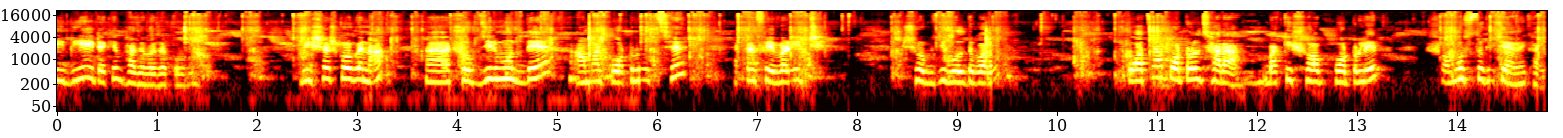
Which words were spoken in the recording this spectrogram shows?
এই দিয়ে এটাকে ভাজা ভাজা করব। বিশ্বাস করবে না সবজির মধ্যে আমার পটল হচ্ছে একটা ফেভারিট সবজি বলতে পারো। পচা পটল ছাড়া বাকি সব পটলের সমস্ত কিছু আমি খাই।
